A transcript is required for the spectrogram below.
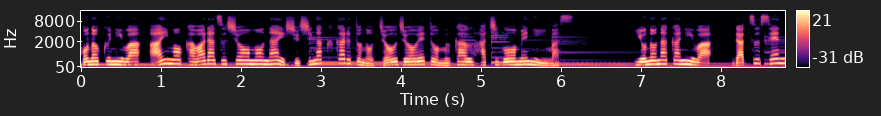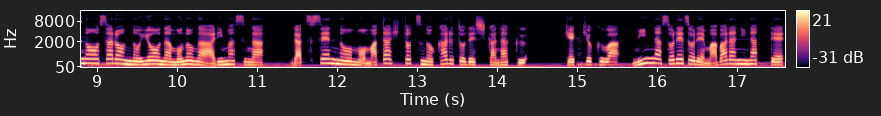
この国は相も変わらずしょうもない朱子学カルトの頂上へと向かう8合目にいます。世の中には脱洗脳サロンのようなものがありますが、脱洗脳もまた一つのカルトでしかなく、結局はみんなそれぞれまばらになって、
